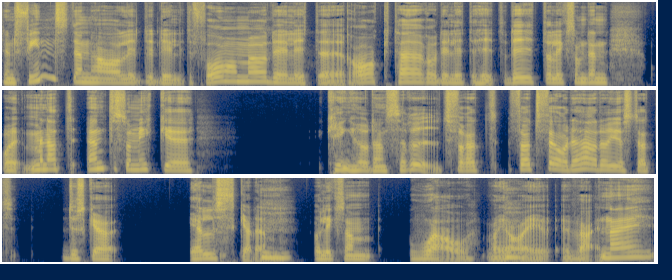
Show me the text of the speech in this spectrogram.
den finns, den har lite, det är lite former, det är lite rakt här och det är lite hit och dit. Och liksom den, och, men att inte så mycket kring hur den ser ut. För att, för att få det här då just att du ska älska den mm. och liksom wow, vad jag mm. är värd. Nej,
